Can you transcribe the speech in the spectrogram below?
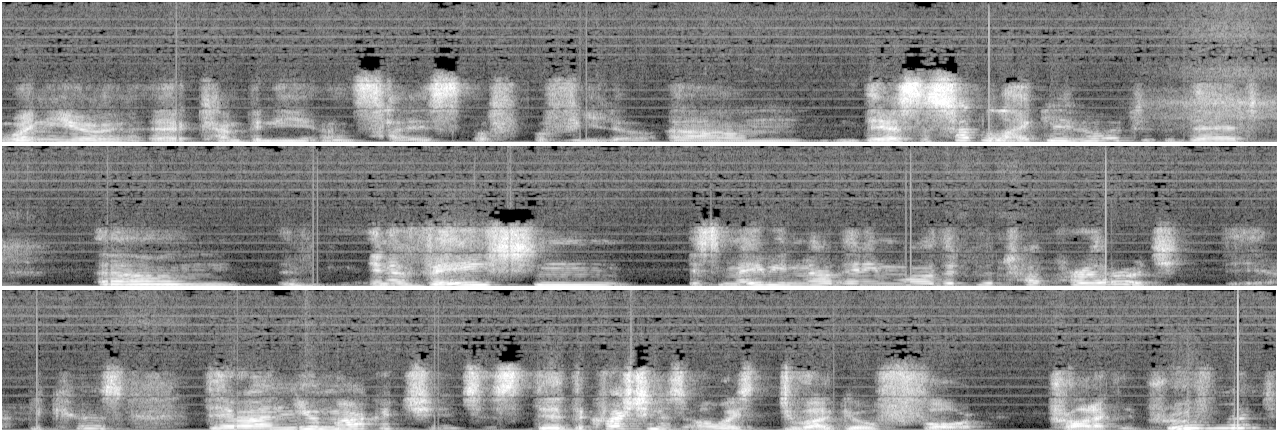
when you're a company on size of, of Wilo, um, there's a certain likelihood that um, innovation is maybe not anymore the, the, top priority there because there are new market changes. The, the question is always do I go for product improvement,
